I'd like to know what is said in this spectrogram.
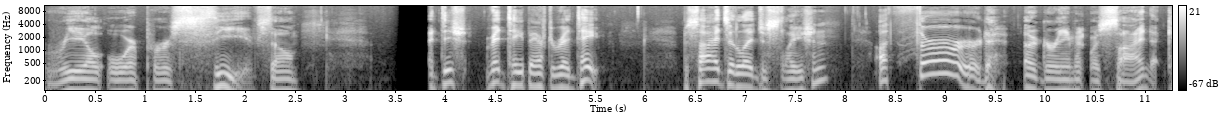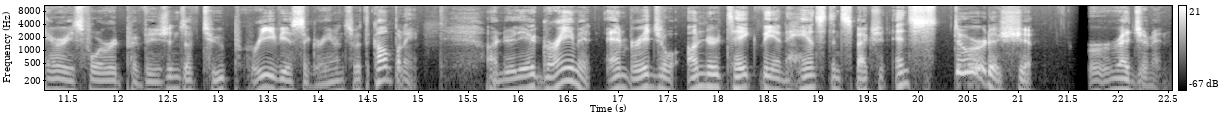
real or perceived. So, red tape after red tape. Besides the legislation, a third agreement was signed that carries forward provisions of two previous agreements with the company. Under the agreement, Enbridge will undertake the enhanced inspection and stewardship regimen.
